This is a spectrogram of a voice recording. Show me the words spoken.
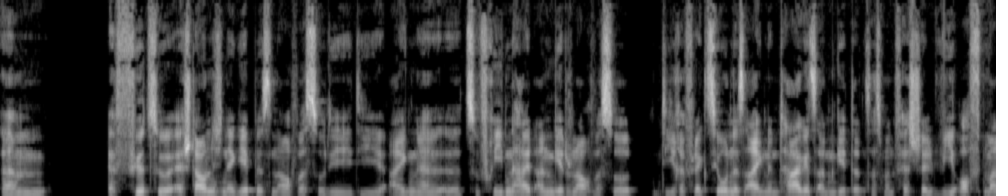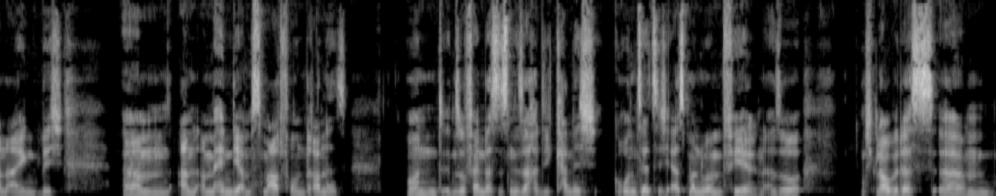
Ähm, er führt zu erstaunlichen Ergebnissen auch, was so die die eigene äh, Zufriedenheit angeht und auch was so die Reflexion des eigenen Tages angeht, dass, dass man feststellt, wie oft man eigentlich ähm, am, am Handy, am Smartphone dran ist. Und insofern, das ist eine Sache, die kann ich grundsätzlich erstmal nur empfehlen. Also ich glaube, dass, ähm,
